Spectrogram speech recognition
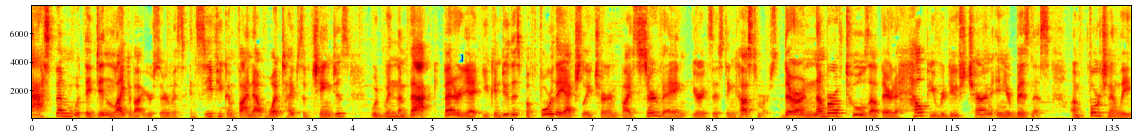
Ask them what they didn't like about your service and see if you can find out what types of changes would win them back. Better yet, you can do this before they actually churn by surveying your existing customers. There are a number of tools out there to help you reduce churn in your business. Unfortunately,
